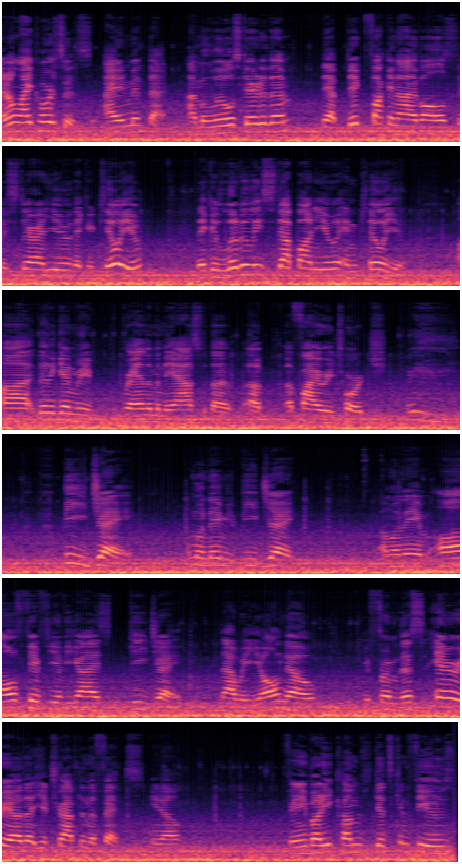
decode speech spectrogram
I don't like horses. I admit that. I'm a little scared of them. They have big fucking eyeballs. They stare at you. They could kill you. They could literally step on you and kill you. Uh, then again, we ran them in the ass with a, a, a fiery torch. BJ. I'm gonna name you BJ. I'm gonna name all 50 of you guys BJ. That way you all know you're from this area that you're trapped in the fence, you know? If anybody comes gets confused,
